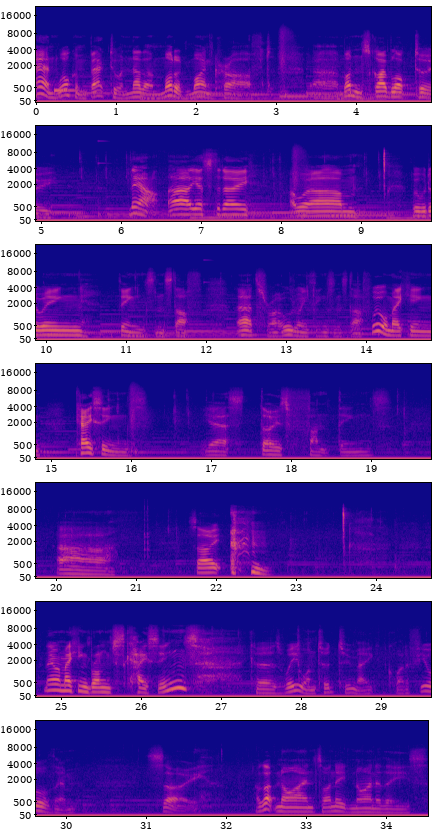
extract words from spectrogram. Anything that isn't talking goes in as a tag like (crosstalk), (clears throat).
and welcome back to another modded Minecraft, uh, Modern Skyblock 2. Now, uh, yesterday, I, um, we were doing things and stuff. That's right, we were doing things and stuff. We were making casings. Yes, those fun things. Uh, so (coughs) now we're making bronze casings because we wanted to make quite a few of them. So, I got nine, so I need nine of these.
